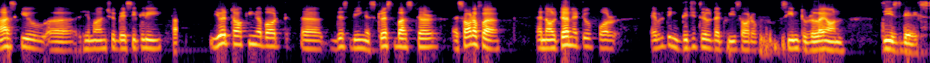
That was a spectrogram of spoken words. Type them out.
ask you, uh, Himanshu. Basically, you're talking about uh, this being a stress buster, a sort of a an alternative for everything digital that we sort of seem to rely on these days.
